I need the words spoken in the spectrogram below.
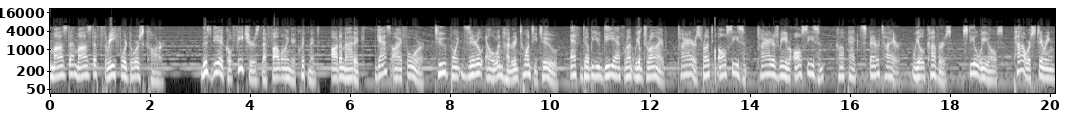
Mazda Mazda 3 four-doors car. This vehicle features the following equipment, automatic, gas I4, 2.0 L122, FWD front-wheel drive, tires front all-season, tires rear all-season, compact spare tire, wheel covers, steel wheels, power steering,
